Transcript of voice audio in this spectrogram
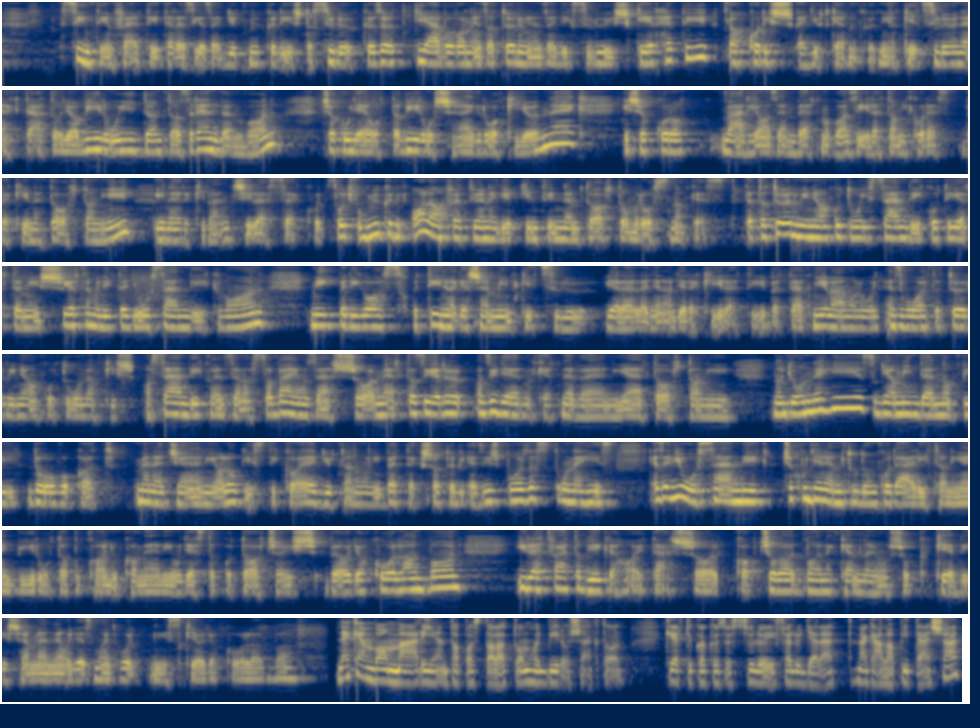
szintén feltételezi az együttműködést a szülők között. Kiába van ez a törvény, az egyik szülő is kérheti, akkor is együtt kell működni a két szülőnek. Tehát, hogy a bíró így dönt, az rendben van, csak ugye ott a bíróságról kijönnek, és akkor ott várja az embert maga az élet, amikor ezt be kéne tartani. Én erre kíváncsi leszek, hogy ez hogy fog működni. Alapvetően egyébként én nem tartom rossznak ezt. Tehát a törvényalkotói szándékot értem, és értem, hogy itt egy jó szándék van, mégpedig az, hogy ténylegesen mindkét szülő jelen legyen a gyerek életébe. Tehát nyilvánvaló, hogy ez volt a törvényalkotónak is a szándéka ezzel a szabályozással, mert azért az gyermeket nevelni, eltartani, nagyon nehéz, ugye a mindennapi dolgokat menedzselni, a logisztika, együtt tanulni, beteg, stb. Ez is borzasztó nehéz. Ez egy jó szándék, csak ugye nem tudunk odállítani egy bírót apuka, anyuka mellé, hogy ezt akkor tartsa is be a gyakorlatban, illetve hát a végrehajtással kapcsolatban nekem nagyon sok kérdésem lenne, hogy ez majd hogy néz ki a gyakorlatban. Nekem van már ilyen tapasztalatom, hogy bíróságtól kértük a közös szülői felügyelet megállapítását.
